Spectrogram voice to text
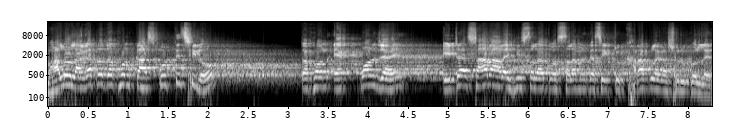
ভালো লাগাটা যখন কাজ করতেছিল, তখন এক পর্যায়ে এটা সার আলহি সালাতামের কাছে একটু খারাপ লাগা শুরু করলেন।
